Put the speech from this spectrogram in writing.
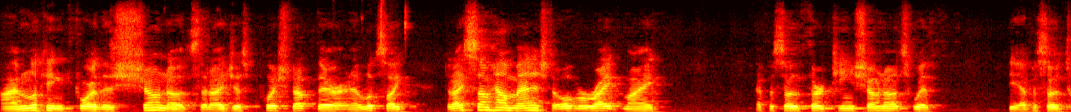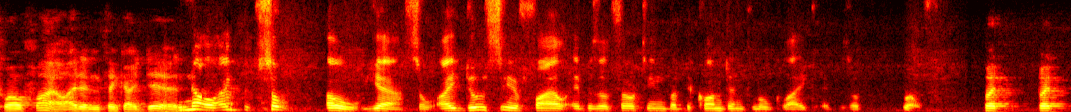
I'm looking for the show notes that I just pushed up there, and it looks like did I somehow manage to overwrite my episode 13 show notes with the episode 12 file? I didn't think I did. No, I so oh yeah, so I do see a file episode 13, but the content look like episode 12. But but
